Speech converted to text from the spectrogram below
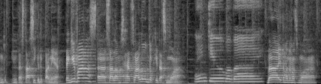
untuk investasi ke depannya. Thank you Van, uh, salam sehat selalu untuk kita semua. Thank you, bye-bye. Bye teman-teman semua.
